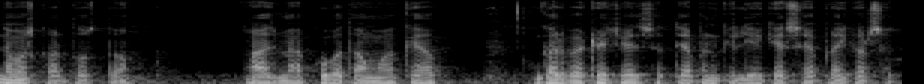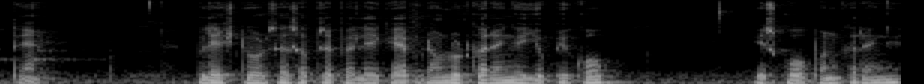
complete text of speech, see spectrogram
नमस्कार दोस्तों। आज मैं आपको बताऊँगा कि आप घर बैठे चेहरे सत्यापन के लिए कैसे अप्लाई कर सकते हैं। प्ले स्टोर से सबसे पहले एक ऐप डाउनलोड करेंगे यूपी को। इसको ओपन करेंगे।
